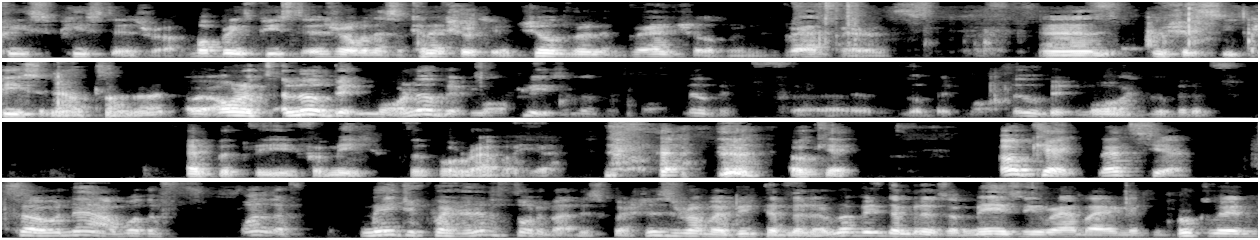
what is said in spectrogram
peace, peace to Israel. What brings peace to Israel? Well, there's a connection your children and grandchildren and grandparents. And we should see peace in our time. I want a little bit more, a little bit more, please, a little bit more, a little bit, uh, a little bit more, a little bit more, a little bit of empathy for me, the poor rabbi here. okay, okay, let's hear. So now, well, the one of the major questions. I never thought about this question. This is Rabbi Avigdor Miller. Rabbi Avigdor Miller is amazing rabbi. He lived in Brooklyn.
